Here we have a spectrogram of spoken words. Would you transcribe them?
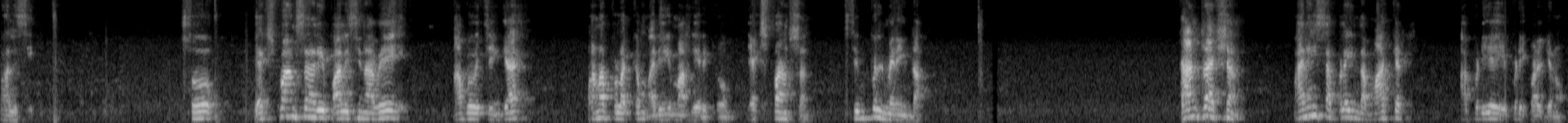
பாலிசி ஸோ எக்ஸ்பான்ஷனரி பாலிசினாவே ஞாபகம் வச்சுங்க பணப்புழக்கம் அதிகமாக இருக்கும். எக்ஸ்பான்ஷன் சிம்பிள் மீனிங் தான். கான்ட்ராக்ஷன் மணி சப்ளை இந்த மார்க்கெட் அப்படியே எப்படி குறைக்கணும்?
